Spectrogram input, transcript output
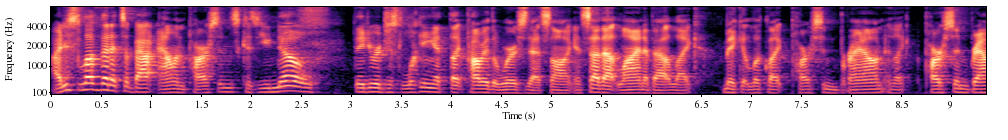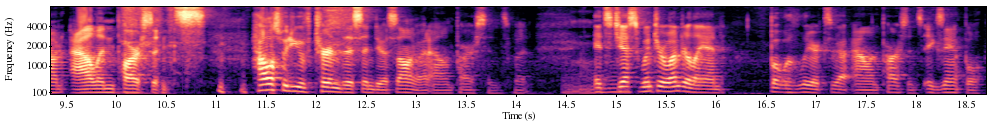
I just love that it's about Alan Parsons because you know they were just looking at like probably the words of that song and saw that line about like make it look like Parson Brown and like Parson Brown, Alan Parsons. How else would you have turned this into a song about Alan Parsons? But it's just mm. Winter Wonderland, but with lyrics about Alan Parsons. Example.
